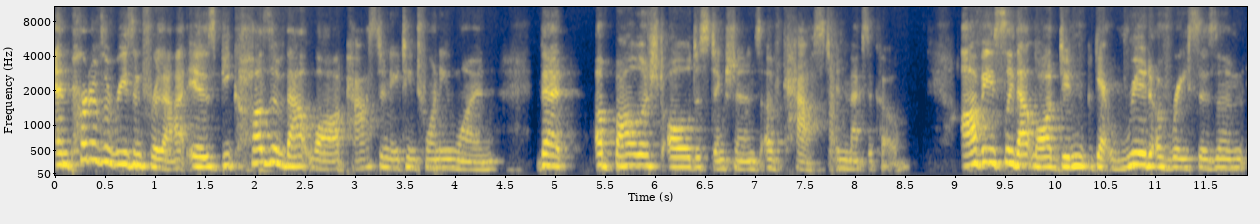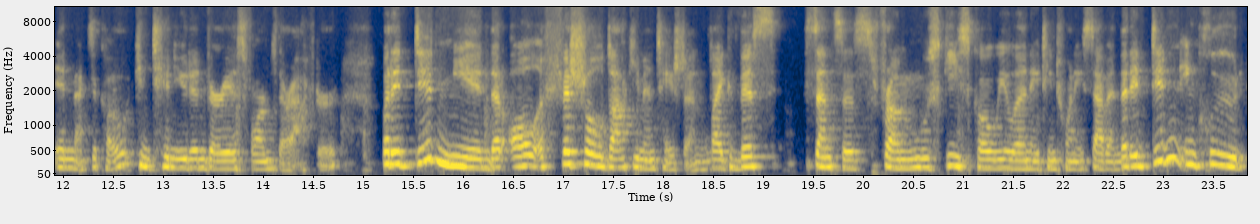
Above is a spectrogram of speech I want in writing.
And part of the reason for that is because of that law passed in 1821 that abolished all distinctions of caste in Mexico. Obviously, that law didn't get rid of racism in Mexico, it continued in various forms thereafter. But it did mean that all official documentation, like this census from Muzquiz, Coahuila in 1827, that it didn't include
